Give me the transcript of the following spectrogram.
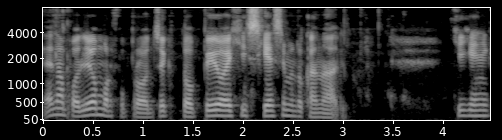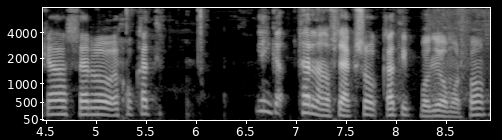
Ένα πολύ όμορφο project το οποίο έχει σχέση με το κανάλι. Και γενικά θέλω, έχω κάτι. Γενικά θέλω να το φτιάξω κάτι πολύ όμορφο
